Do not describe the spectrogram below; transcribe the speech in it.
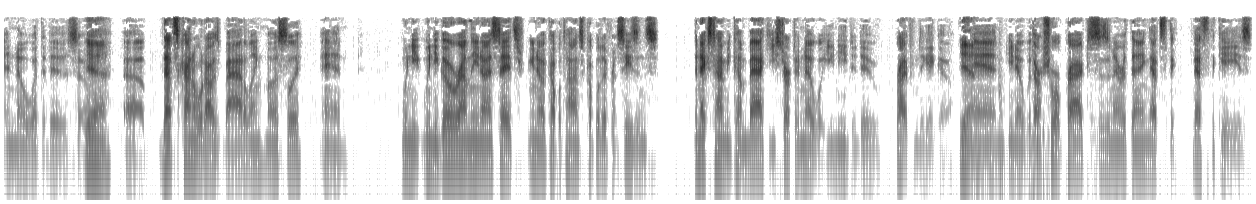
and know what to do. So Yeah. uh, that's kind of what I was battling mostly. And when you when you go around the United States, you know, a couple times, a couple different seasons, the next time you come back, you start to know what you need to do right from the get go. Yeah. And you know, with our short practices and everything, that's the that's the key is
